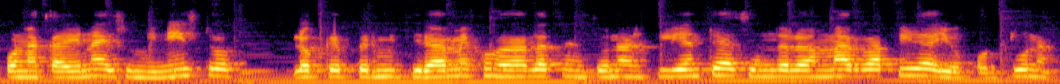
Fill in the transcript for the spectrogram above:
con la cadena de suministro, lo que permitirá mejorar la atención al cliente haciéndola más rápida y oportuna.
